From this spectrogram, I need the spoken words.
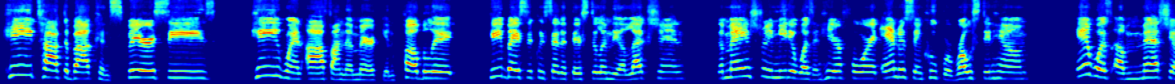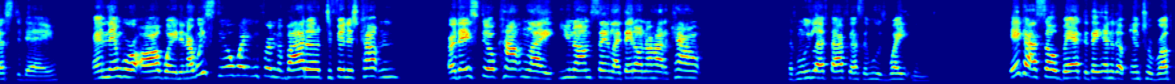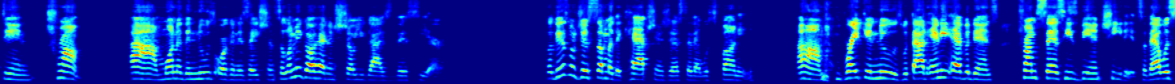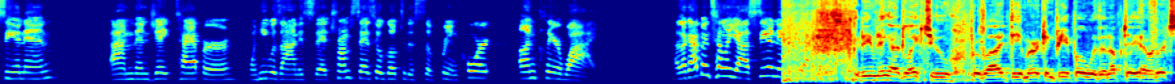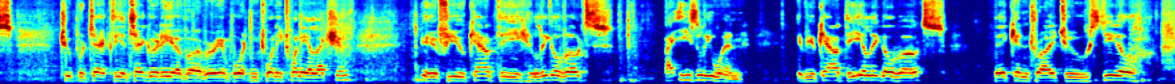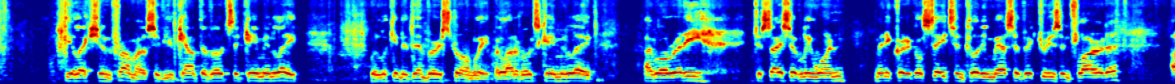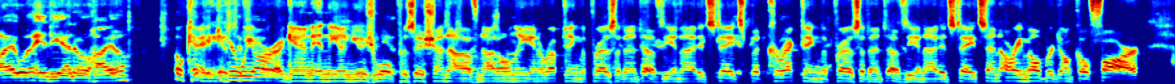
He talked about conspiracies. He went off on the American public. He basically said that they're still in the election. The mainstream media wasn't here for it. Anderson Cooper roasted him. It was a mess yesterday. And then we're all waiting. Are we still waiting for Nevada to finish counting? Are they still counting like, you know what I'm saying? Like they don't know how to count? Because when we left off, I said we was waiting. It got so bad that they ended up interrupting Trump, um, one of the news organizations. So let me go ahead and show you guys this here. So these were just some of the captions yesterday that was funny. Um, breaking news without any evidence, Trump says he's being cheated. So that was CNN. Um, then Jake Tapper, when he was on, it said Trump says he'll go to the Supreme Court. Unclear why. Like I've been telling y'all, CNN. Good evening. I'd like to provide the American people with an update on efforts to protect the integrity of our very important 2020 election. If you count the legal votes, I easily win. If you count the illegal votes, they can try to steal the election from us. If you count the votes that came in late, we're looking at them very strongly, but a lot of votes came in late. I've already decisively won many critical states, including massive victories in Florida, Iowa, Indiana, Ohio. Okay, here we are again in the unusual position of not only interrupting the President of the United States, but correcting the President of the United States. And Ari Melber, don't go far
